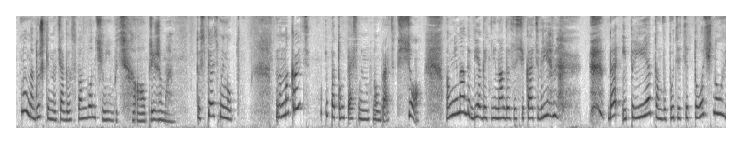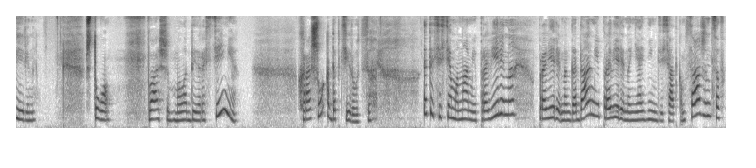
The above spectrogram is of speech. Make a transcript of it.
ну и на дужке натягиваем спанбон, чем-нибудь э, прижимаем. То есть 5 минут на накрыть и потом 5 минут на убрать. Все. Вам не надо бегать, не надо засекать время. да, и при этом вы будете точно уверены, что ваши молодые растения хорошо адаптируются. Эта система нами проверена, проверено годами, проверено не одним десятком саженцев.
